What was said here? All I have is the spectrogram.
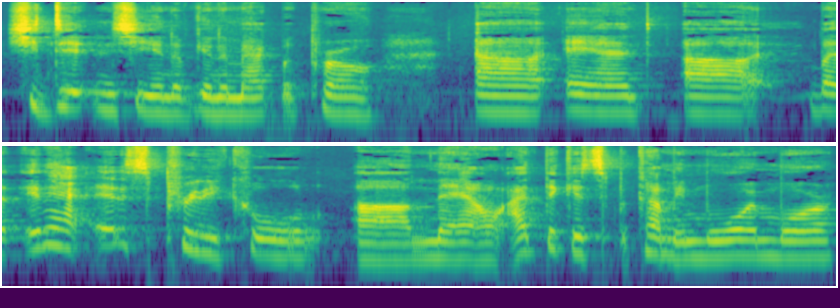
she didn't. She ended up getting a MacBook Pro, uh, and uh, but it ha- it's pretty cool uh, now. I think it's becoming more and more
